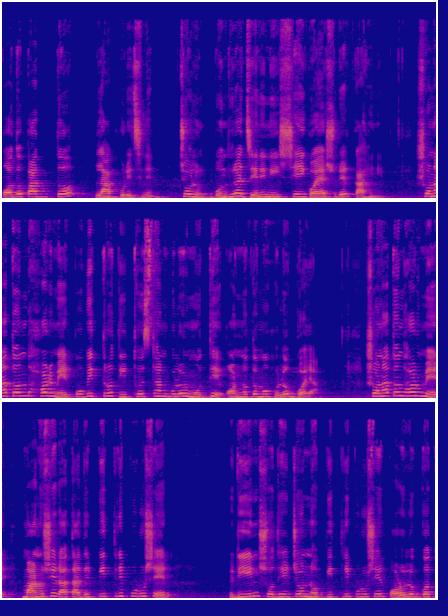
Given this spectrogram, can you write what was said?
পদপাদ্য লাভ করেছিলেন। চলুন বন্ধুরা জেনে নিই সেই গয়াসুরের কাহিনী। সনাতন ধর্মের পবিত্র তীর্থস্থানগুলোর মধ্যে অন্যতম হল গয়া। সনাতন ধর্মের মানুষেরা তাদের পিতৃপুরুষের ঋণ শোধের জন্য পিতৃপুরুষের পরলোকগত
